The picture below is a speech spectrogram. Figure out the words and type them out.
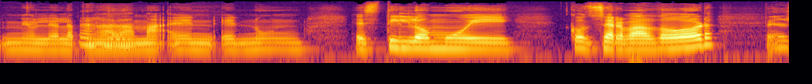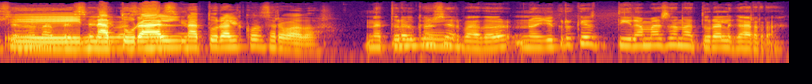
Müller, la primera Ajá. dama, en, en un estilo muy conservador Pensé en una y natural, natural conservador. Natural conservador. No, yo creo que tira más a natural garra.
